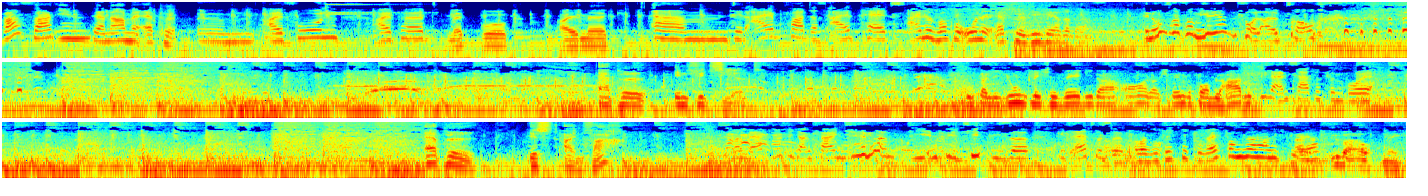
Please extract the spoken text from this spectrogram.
Was sagt Ihnen der Name Apple? Ähm, iPhone, iPad, MacBook, iMac. Ähm, den iPod, das iPad. Eine Woche ohne Apple, wie wäre das? In unserer Familie ein Vollalbtraum. Apple infiziert. Und dann die Jugendlichen sehen, die da, oh, da stehen sie vor dem Laden. Viele ein Statussymbol. Apple ist einfach. Man merkt wirklich an kleinen Kindern, wie intuitiv diese Geräte sind. Aber so richtig zurechtkommen sie noch nicht mehr. Nein, überhaupt nicht.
